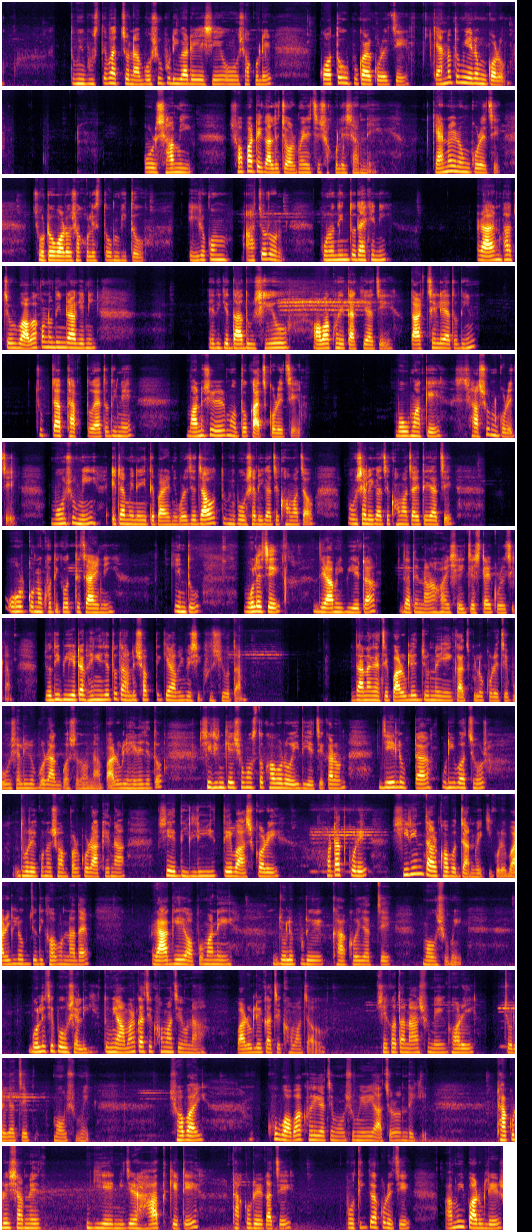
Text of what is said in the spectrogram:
তুমি বুঝতে পারছ না, বসু পরিবারে এসে ও সকলের কত উপকার করেছে। কেন তুমি এরম করো? ওর স্বামী সপাটে গালে চর মেরেছে সকলের সামনে। কেন এরম করেছে? ছোট বড় সকলে স্তম্ভিত। এই রকম আচরণ কোনো দিন তো দেখেনি। রায়ন ভাবছে ওর বাবা কোনো দিন রাগেনি। এদিকে দাদু সেও অবাক হয়ে তাকিয়ে আছে, তার ছেলে এতদিন চুপচাপ থাকতো, এতদিনে মানুষের মতো কাজ করেছে। বৌমাকে শাসন করেছে। মৌসুমি এটা মেনে নিতে পারেনি, বলেছে, যাও, তুমি পৌশালির কাছে ক্ষমা চাও। পৌশালির কাছে ক্ষমা চাইতে গেছে। ওর কোনো ক্ষতি করতে চায়নি। কিন্তু বলেছে যে আমি বিয়েটা যাতে না হয় সেই চেষ্টাই করেছিলাম। যদি বিয়েটা ভেঙে যেত তাহলে সব থেকে আমি বেশি খুশি হতাম। জানা গেছে পারুলের জন্যই এই কাজগুলো করেছে। পৌশালীর ওপর রাগ বসানো না, পারুল হেরে যেত। শিরিনকে সমস্ত খবর ওই দিয়েছে। কারণ যে লোকটা কুড়ি বছর ধরে কোনো সম্পর্ক রাখে না, সে দিল্লিতে বাস করে, হঠাৎ করে শিরিন তার খবর জানবে কি করে? বাড়ির লোক যদি খবর না দেয় রাগে, অপমানে জ্বলে পুড়ে খাক হয়ে যাচ্ছে মৌসুমি। বলেছে, পৌশালী, তুমি আমার কাছে ক্ষমা চেও না, পারুলের কাছে ক্ষমা চাও। সে কথা না শুনে ঘরে চলে গেছে মৌসুমি। সবাই খুব অবাক হয়ে গেছে মৌসুমির এই আচরণ দেখে। ঠাকুরের সামনে গিয়ে নিজের হাত কেটে ঠাকুরের কাছে প্রতিজ্ঞা করেছে, আমি পারুলের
